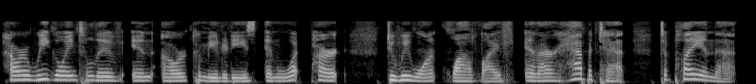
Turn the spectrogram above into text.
How are we going to live in our communities and what part do we want wildlife and our habitat to play in that.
